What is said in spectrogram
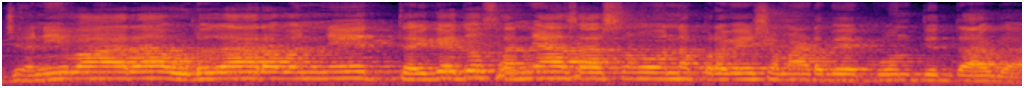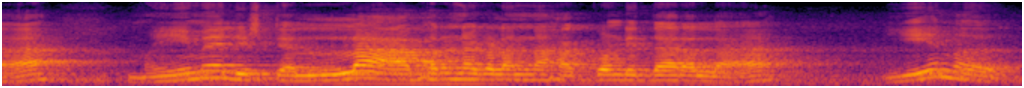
ಜನಿವಾರ ಉಡುದಾರವನ್ನೇ ತೆಗೆದು ಸನ್ಯಾಸಾಶ್ರಮವನ್ನು ಪ್ರವೇಶ ಮಾಡಬೇಕು ಅಂತಿದ್ದಾಗ ಮೈಮೇಲೆ ಇಷ್ಟೆಲ್ಲ ಆಭರಣಗಳನ್ನು ಹಾಕ್ಕೊಂಡಿದ್ದಾರಲ್ಲ ಏನು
